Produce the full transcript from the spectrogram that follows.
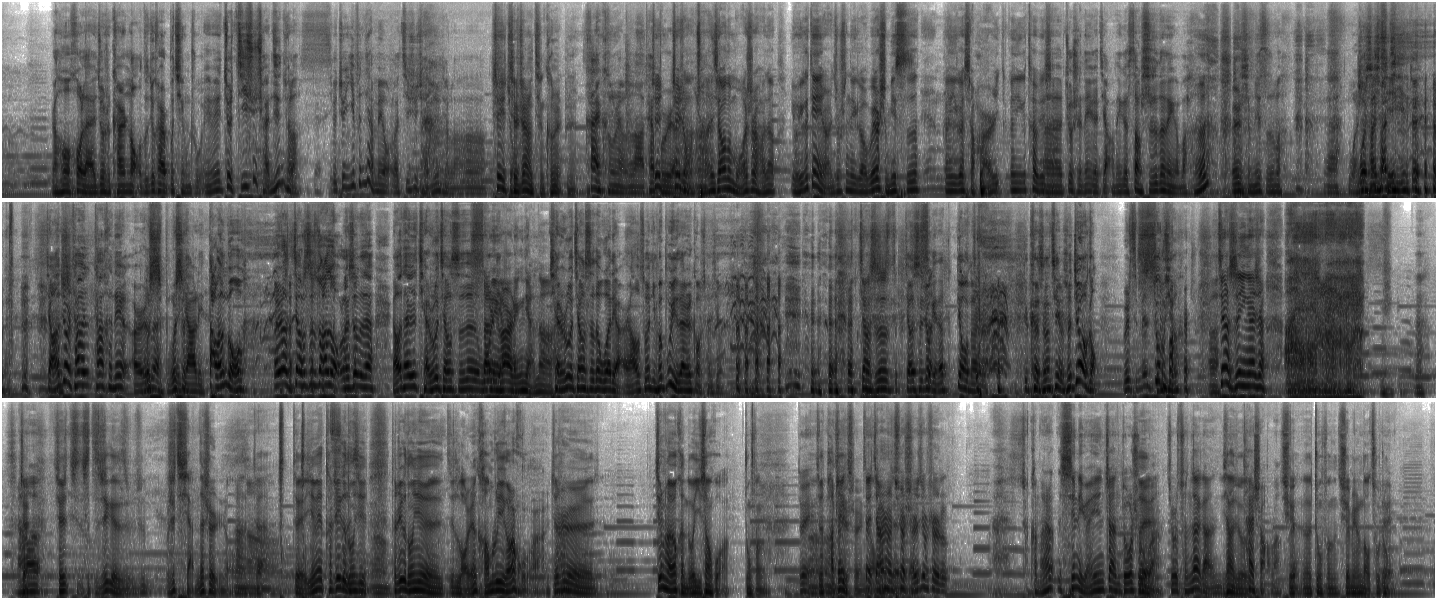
然后后来就是开始脑子就开始不清楚，因为就积蓄全进去了，就就一分钱没有了，积蓄全进去了啊，这种其实这样挺坑人的。太坑人了，太不是人了这这种啊传销的模式，好像有一个电影，就是那个威尔史密斯跟一个小孩儿，跟一个特别小，呃，就是那个讲那个丧尸的那个吧，嗯，威尔史密斯嘛，嗯，我是传传奇奇，对，讲的就是他他和那个儿子不是不是。在家里大狼狗让僵尸抓走了，是不是？然后他就潜入僵尸的三零二零年呢，潜入僵尸的窝点，然后说你们不许在这搞传销，僵尸 僵尸就给他吊那儿了，就可生气了，说就要搞，不是就不行，僵尸应该是哎，然后其实这个不是钱的事儿，你知道吗？嗯，对。啊对，因为他这个东西，嗯他这个东西老人扛不住一杆火，就是经常有很多一上火中风，对，就怕这个事儿。再加上确实就是，唉可能心理原因占多数吧，就是存在感一下就太少了。学呃中风，学名脑卒中对，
